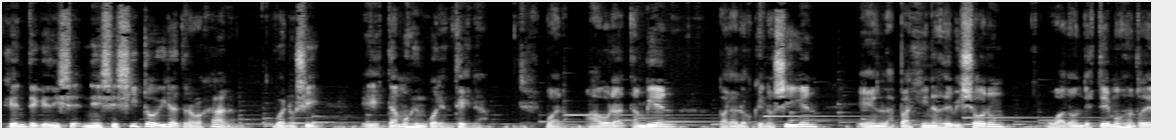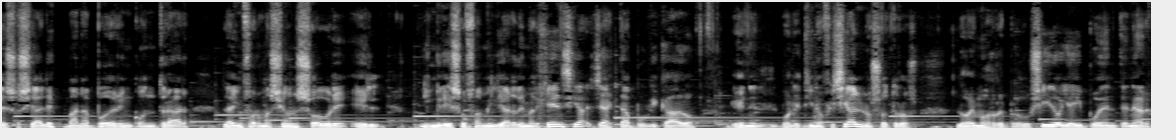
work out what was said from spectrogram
gente que dice necesito ir a trabajar. Bueno, sí, estamos en cuarentena. Bueno, ahora también para los que nos siguen en las páginas de Visorum o a donde estemos en redes sociales van a poder encontrar la información sobre el ingreso familiar de emergencia. Ya está publicado en el boletín oficial, nosotros lo hemos reproducido y ahí pueden tener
